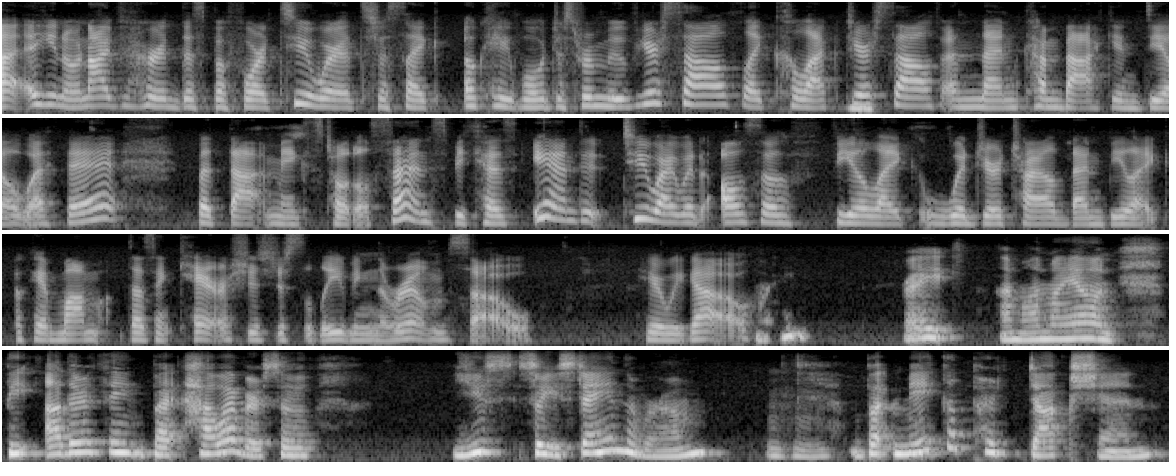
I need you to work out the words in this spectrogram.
uh, you know, and I've heard this before too, where it's just like, okay, well, just remove yourself, like collect mm. yourself, and then come back and deal with it. But that makes total sense because, and two, I would also feel like, would your child then be like, okay, mom doesn't care. She's just leaving the room. So here we go. Right. Right. I'm on my own. The other thing, but however, so you, so you stay in the room, mm-hmm. but make a production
